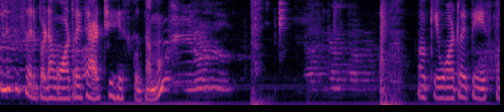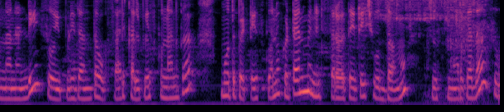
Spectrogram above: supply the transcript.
పులుసు సరిపడా వాటర్ అయితే యాడ్ చేసేసుకుందాము. ఓకే వాటర్ అయితే వేసుకున్నానండి. సో ఇప్పుడు ఇదంతా ఒకసారి కలిపేసుకున్నాక మూత పెట్టేసుకొని ఒక టెన్ మినిట్స్ తర్వాత అయితే చూద్దాము. చూస్తున్నారు కదా సో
